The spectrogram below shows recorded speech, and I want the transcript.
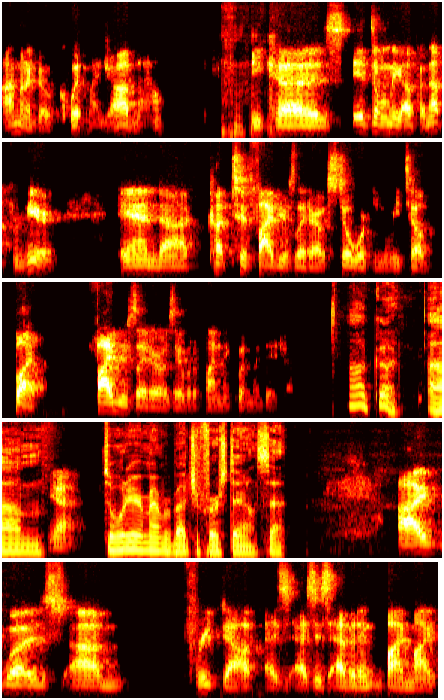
I'm going to go quit my job now because it's only up and up from here. And uh, cut to five years later, I was still working retail, but five years later, I was able to finally quit my day job. Oh, good. Um, Yeah. so, what do you remember about your first day on set? I was um, freaked out, as as is evident by my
